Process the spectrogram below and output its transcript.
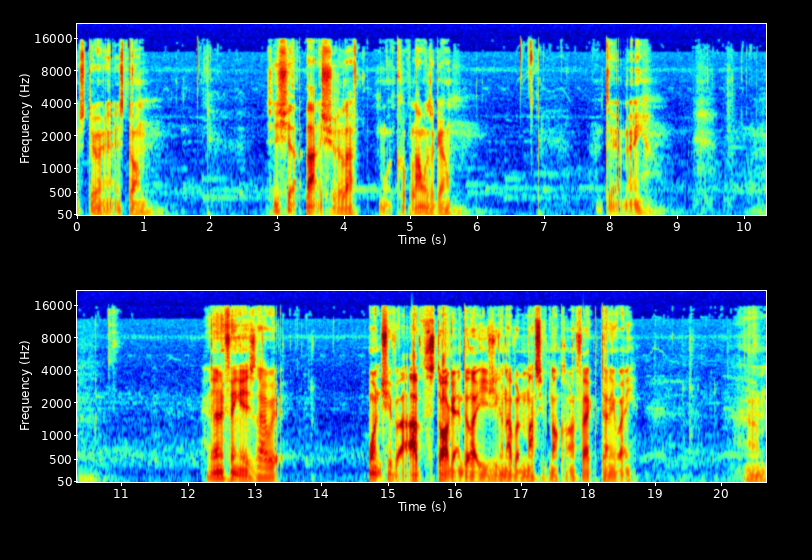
It's doing it. It's done. See, that should have left a couple hours ago. Dear me. The only thing is, though, it, once you've have start getting delays, you're gonna have a massive knock-on effect anyway. Um,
